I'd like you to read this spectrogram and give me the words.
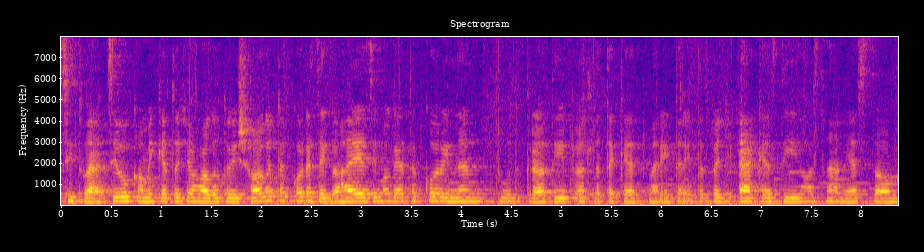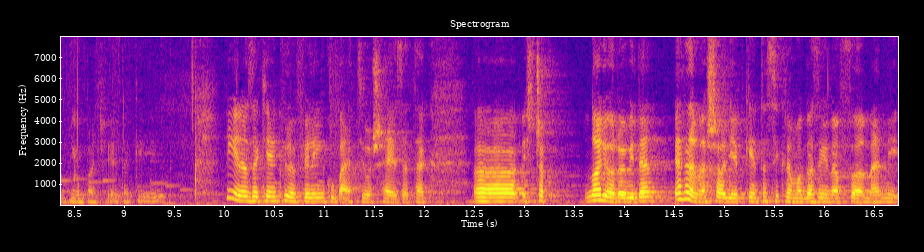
szituációk, amiket, hogyha a hallgató is hallgat, akkor ezekbe helyezi magát, akkor innen tud kreatív ötleteket meríteni, tehát vagy elkezdi használni ezt a jobb agyféltekéjét. Igen, ezek ilyen különféle inkubációs helyzetek. Uh, és csak nagyon röviden, érdemes egyébként a Szikra magazinra fölmenni,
